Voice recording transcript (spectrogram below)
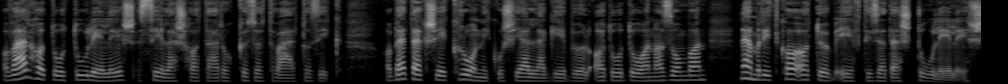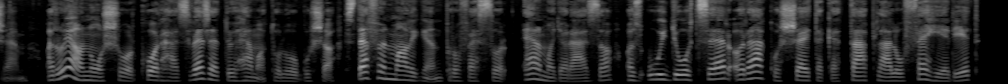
A várható túlélés széles határok között változik. A betegség krónikus jellegéből adódóan azonban nem ritka a több évtizedes túlélés. A Royal North Shore kórház vezető hematológusa Stephen Mulligan professzor elmagyarázza, az új gyógyszer a rákos sejteket tápláló fehérjét,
